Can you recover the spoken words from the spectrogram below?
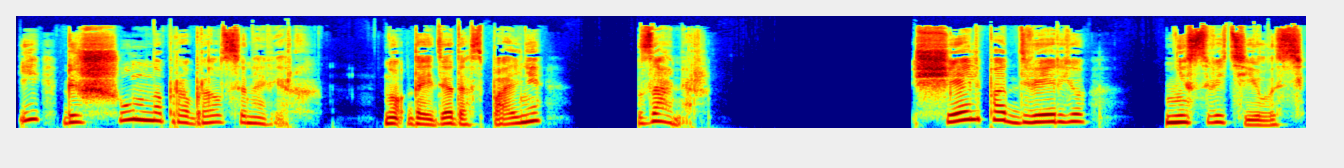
и бесшумно пробрался наверх. Но, дойдя до спальни, замер. Щель под дверью не светилась,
